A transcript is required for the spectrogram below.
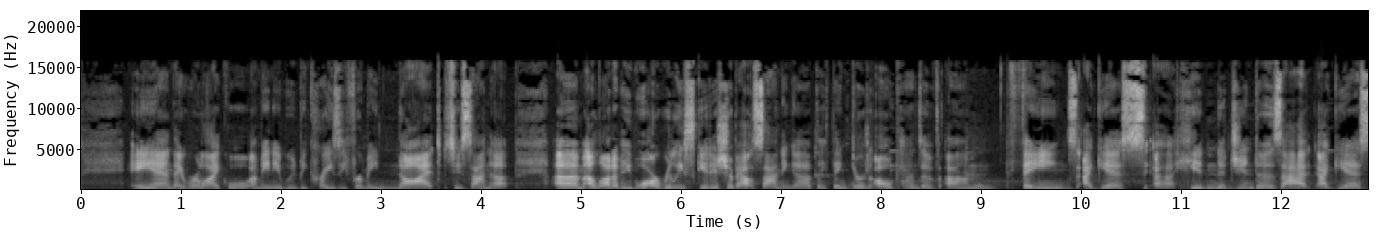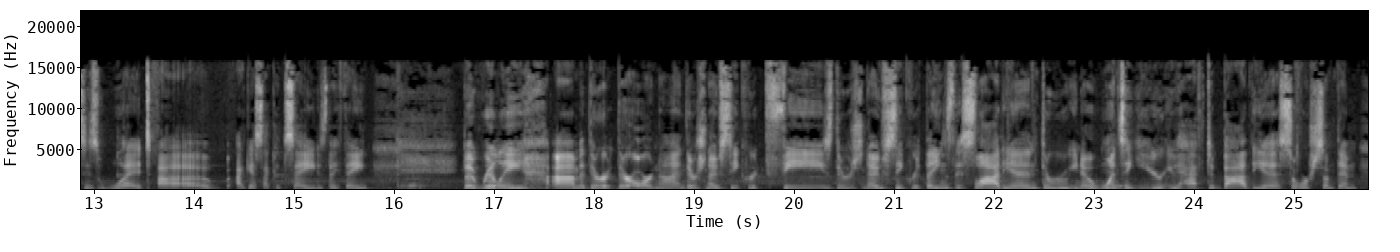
and they were like, well, I mean, it would be crazy for me not to sign up. Um, a lot of people are really skittish about signing up. They think there's all kinds of um, things, I guess, uh, hidden agendas, I, I, guess, is what uh, I guess I could say, is they think. But really, um, there there are none. There's no secret fees. There's no secret things that slide in through. You know, once a year you have to buy this or something.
